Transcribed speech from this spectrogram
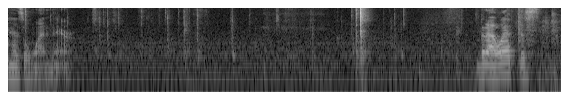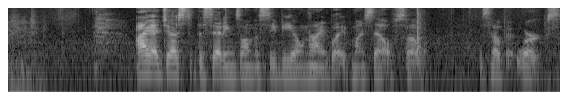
has a 1 there. But I left this, I adjusted the settings on the CB09 blade myself, so let's hope it works.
